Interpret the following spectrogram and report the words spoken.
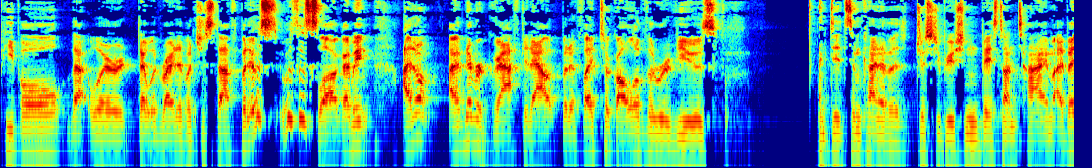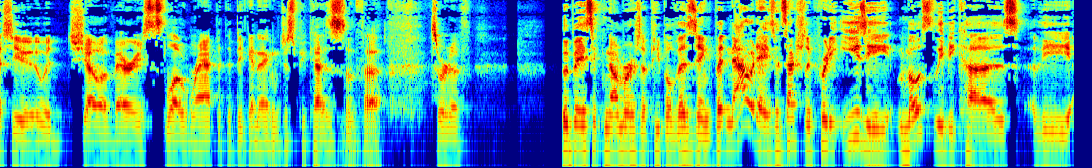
people that were that would write a bunch of stuff, but it was it was a slog. I mean, I don't I've never grafted out, but if I took all of the reviews and did some kind of a distribution based on time, I bet you it would show a very slow ramp at the beginning just because of the sort of the basic numbers of people visiting. But nowadays, it's actually pretty easy, mostly because the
